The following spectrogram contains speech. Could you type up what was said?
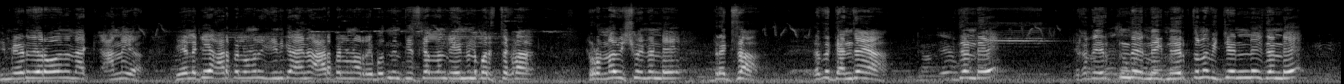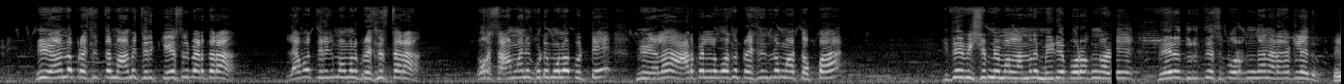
ఈ మేడు వేరే నా అన్నయ్య. వీళ్ళకి ఆడపిల్ల ఉన్నారు ఈయనకి ఆయన ఆడపిల్ల ఉన్నారు. రేపొద్దు నేను తీసుకెళ్ళాలంటే ఏంటంటే పరిస్థితి ఇక్కడ? ఇక్కడ ఉన్న విషయం ఏంటంటే డ్రగ్సా? లేదా గంజాయా? ఇదండి. ఇక్కడ నేర్పుతుంది నీకు నేర్పుతున్న విద్య ఏంటండి ఇదండి. మేము ఏమన్నా ప్రశ్నిస్తే మా మీద తిరిగి కేసులు పెడతారా? లేకపోతే తిరిగి మమ్మల్ని ప్రశ్నిస్తారా? ఒక సామాన్య కుటుంబంలో పుట్టి మేము ఎలా ఆడపిల్లల కోసం ప్రశ్నించడం మా తప్ప? ఇదే విషయం మిమ్మల్ని అందరం మీడియా పూర్వకంగా వేరే దురుద్దేశపూర్వకంగా అడగట్లేదు. మీ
